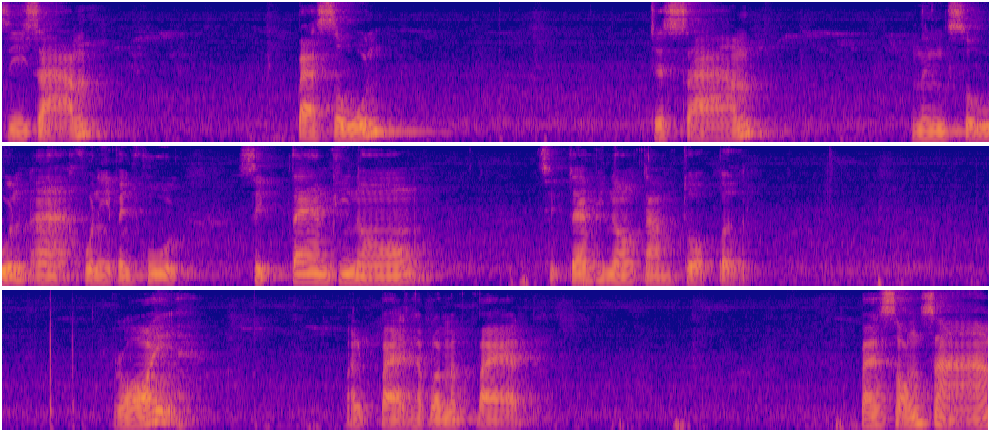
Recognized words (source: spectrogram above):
สี่สามแปดศูนย์เจ็ดสามหนึ่งศูนย์อ่าคู่นี้เป็นคู่สิบแต้มพี่น้อง สิบแต้มพี่น้องตามตัวเปิดร้อยมัดแปดครับร้อยมัดแปดแปดสองสาม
